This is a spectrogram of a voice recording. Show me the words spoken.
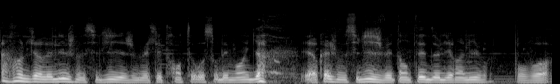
Avant de lire le livre, je me suis dit je vais mettre les 30 euros sur des mangas. Et après je me suis dit je vais tenter de lire un livre pour voir.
